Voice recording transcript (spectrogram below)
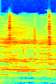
Ram.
